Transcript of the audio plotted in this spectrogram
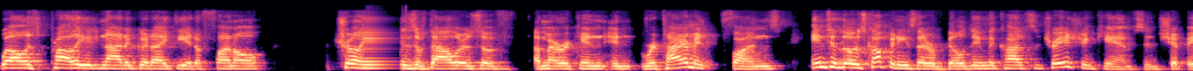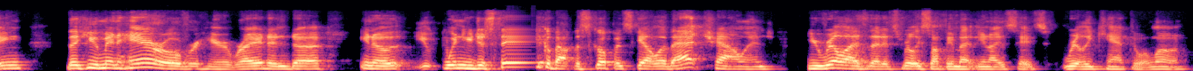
Well, it's probably not a good idea to funnel trillions of dollars of American in retirement funds into those companies that are building the concentration camps and shipping the human hair over here, right? And uh, you know, you, when you just think about the scope and scale of that challenge, you realize that it's really something that the United States really can't do alone.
